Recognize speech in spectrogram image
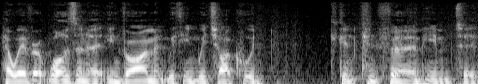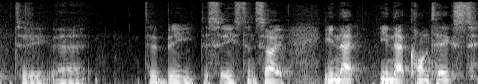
However, it wasn't an environment within which I could can confirm him to to uh, to be deceased. And so, in that in that context,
